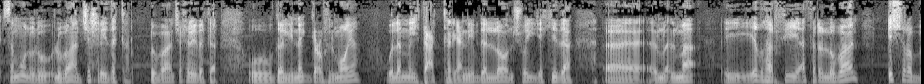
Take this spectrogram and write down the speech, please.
يسمونه لبان شحري ذكر. لبان شحري ذكر. وقال لي نقعه في الموية ولما يتعكر يعني يبدأ اللون شوية كذا آه الماء يظهر فيه أثر اللبان اشرب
